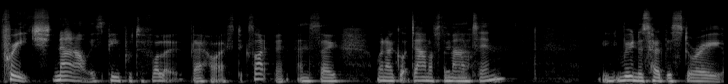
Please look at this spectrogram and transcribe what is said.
preach now is people to follow their highest excitement. And so when I got down off the yeah. mountain, Runa's heard this story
